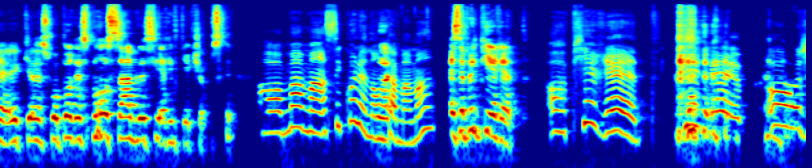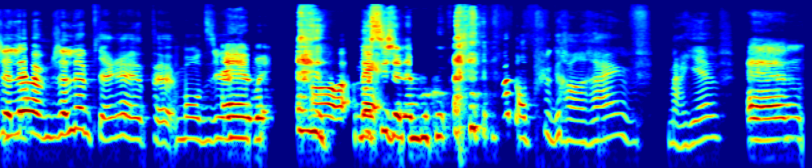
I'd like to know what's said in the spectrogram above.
euh, qu'elle soit pas responsable s'il arrive quelque chose. Oh, maman, c'est quoi le nom de ta maman? Elle s'appelle Pierrette. Oh, Pierrette! Pierrette! Oh, je l'aime, je l'aime, Pierrette! Mon Dieu! Euh, ouais. Ah, Moi aussi, je l'aime beaucoup. c'est quoi ton plus grand rêve, Marie-Ève? Euh,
